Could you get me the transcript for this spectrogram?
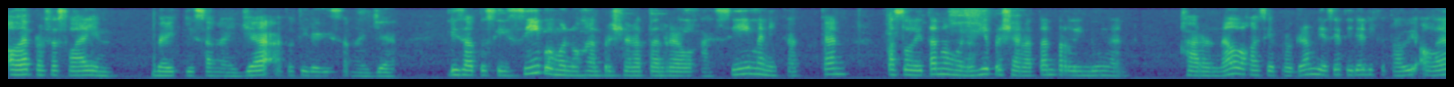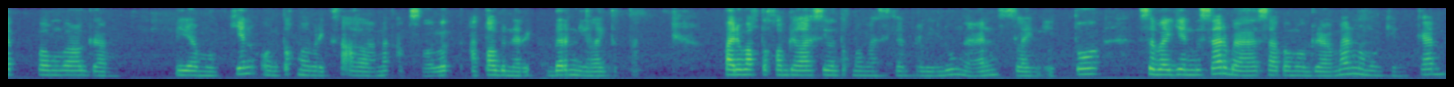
oleh proses lain, baik disengaja atau tidak disengaja. Di satu sisi, pemenuhan persyaratan relokasi meningkatkan kesulitan memenuhi persyaratan perlindungan, karena lokasi program biasanya tidak diketahui oleh pemrogram. Tidak mungkin untuk memeriksa alamat absolut atau benar, bernilai tetap. Pada waktu kompilasi untuk memastikan perlindungan, selain itu, sebagian besar bahasa pemrograman memungkinkan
